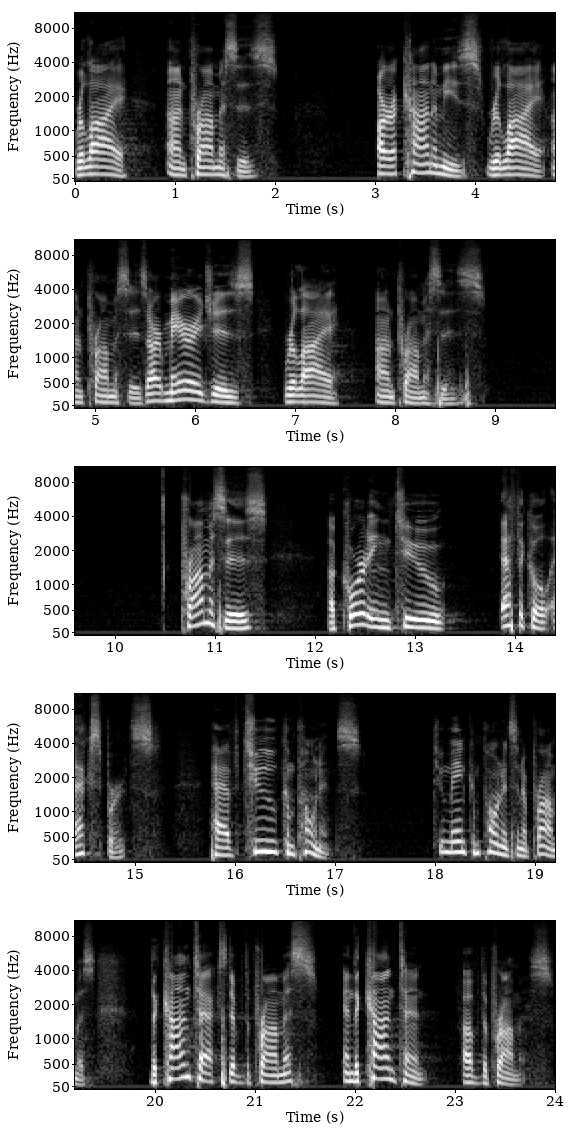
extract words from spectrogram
rely on promises. Our economies rely on promises. Our marriages rely on promises. Promises, according to ethical experts, have two components, two main components in a promise the context of the promise and the content of the promise.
